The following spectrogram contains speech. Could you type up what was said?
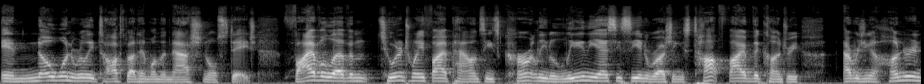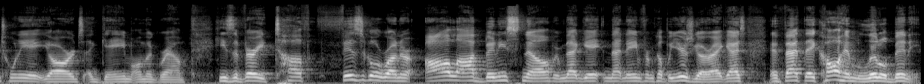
and no one really talks about him on the national stage. 5'11, 225 pounds. He's currently leading the SEC in rushing. He's top five in the country, averaging 128 yards a game on the ground. He's a very tough, physical runner, a la Benny Snell. Remember that game, that name from a couple years ago, right, guys? In fact, they call him Little Benny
